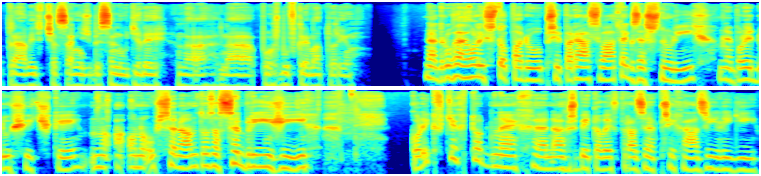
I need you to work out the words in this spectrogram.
trávit čas, aniž by se nudili na na, pohřbu v krematoriu. Na 2. listopadu připadá svátek zesnulých, neboli dušičky, no a ono už se nám to zase blíží. Kolik v těchto dnech na hřbitovi v Praze přichází lidí?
